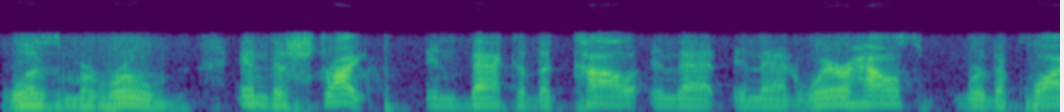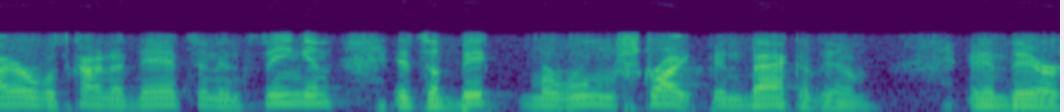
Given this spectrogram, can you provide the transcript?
was maroon. And the stripe in back of the col in that in that warehouse where the choir was kind of dancing and singing, it's a big maroon stripe in back of them. And their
